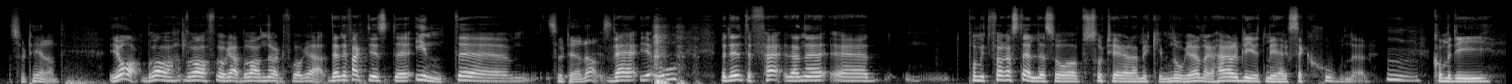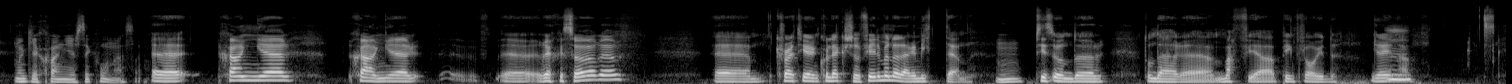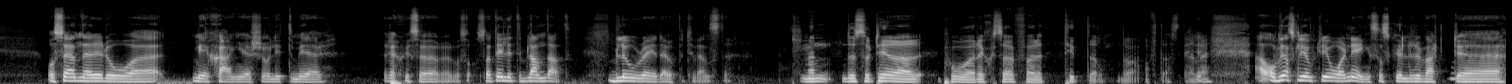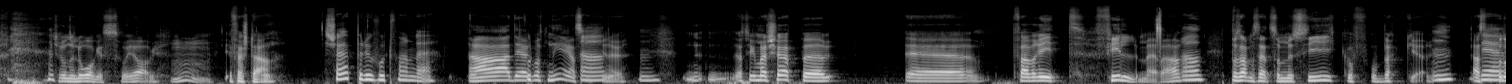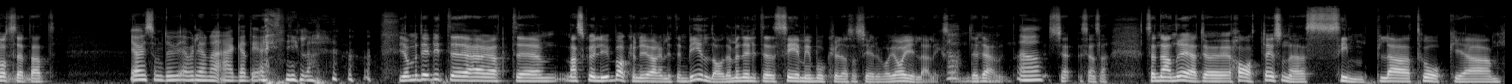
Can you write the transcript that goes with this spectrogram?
sorterad? Ja, bra, bra fråga. Bra nördfråga. Den är faktiskt eh, inte... eh, Sorterad alls? Vä- jo, men den är inte fär- den är, eh, På mitt förra ställe så sorterade jag mycket noggrannare. Här har det blivit mer sektioner. Mm. Komedi, Okej, genresektion alltså. eh, genre, genre, eh, regissörer. Eh, Criterion Collection-filmerna där i mitten. Mm. Precis under de där eh, maffia Pink Floyd-grejerna. Mm. Och sen är det då eh, mer genrer och lite mer regissörer och så. Så att det är lite blandat. Blu-ray där uppe till vänster. Men du sorterar på regissör före titel då oftast, eller? Om jag skulle gjort det i ordning så skulle det varit eh, kronologiskt tror jag. Mm. I första hand. Köper du fortfarande? Ja, det har gått ner ganska Ja. mycket nu. Mm. Jag tycker man köper eh, favoritfilmer? Ja. På samma sätt som musik och, och böcker. Mm. Alltså det, på något sätt att Jag är som du, jag vill gärna äga det jag gillar. Ja men det är lite här att eh, man skulle ju bara kunna göra en liten bild av det. Men det är lite se min bokhylla så ser du vad jag gillar liksom. Det är den kä- känslan. Sen det andra är att jag hatar ju sådana här simpla, tråkiga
